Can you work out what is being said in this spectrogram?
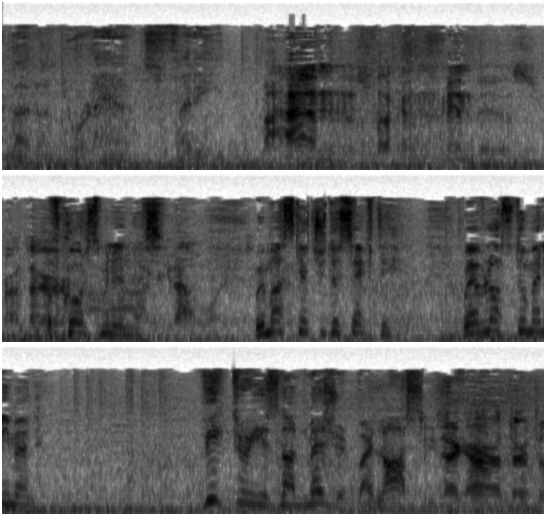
blood on your hands, Farid. Behind this fucking Mendez, right there. Of course, Menendez. Get out of the way. We must get you to safety. We have lost too many men. Victory is not measured by loss. See that guy right there to the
